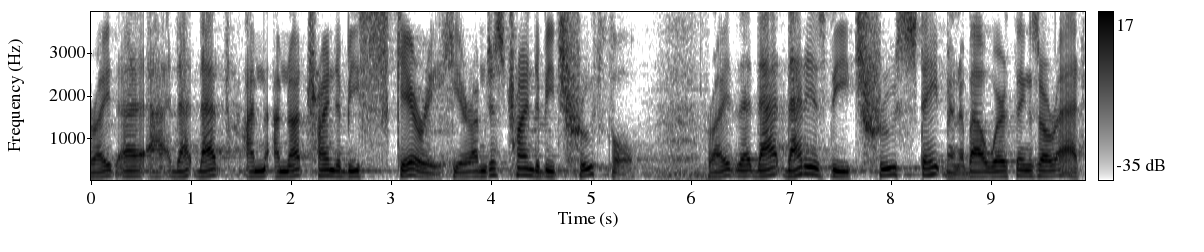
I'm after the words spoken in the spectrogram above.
right? That, that, I'm, I'm not trying to be scary here. I'm just trying to be truthful, right? That, that, that is the true statement about where things are at.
